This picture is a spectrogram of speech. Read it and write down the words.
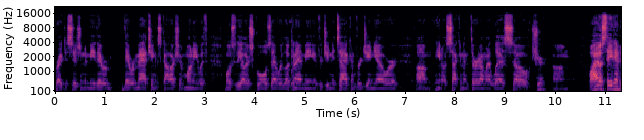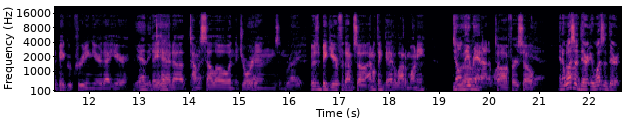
right decision to me. They were they were matching scholarship money with most of the other schools that were looking Right. at me. Virginia Tech and Virginia were, um, you know, second and third on my list. So sure. um, Ohio State had a big recruiting year that year. Yeah, they, They, did. had uh, Tomasello and the Jordans, and right. it was a big year for them. So I don't think they had a lot of money to, No, they uh, ran out of to offer. So yeah, and it wasn't um, their. It wasn't their.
